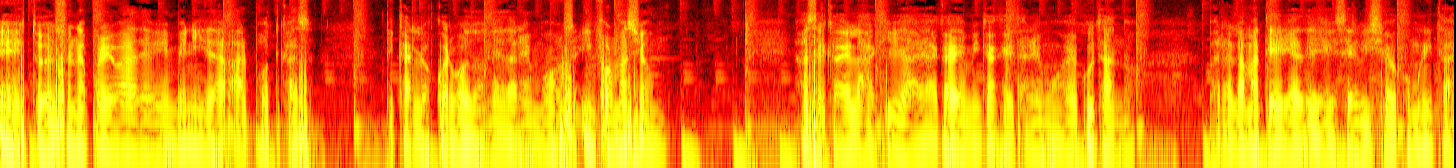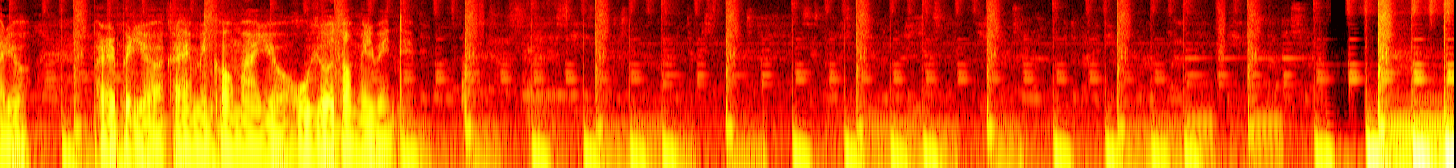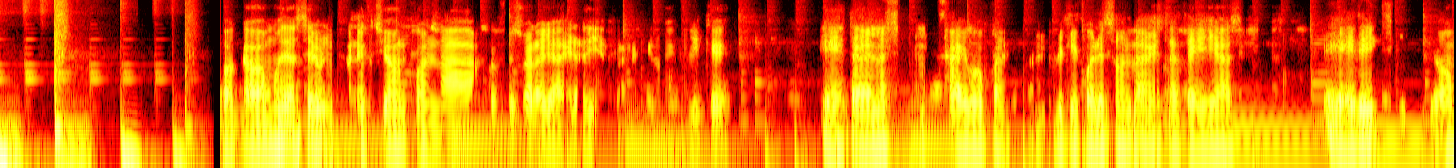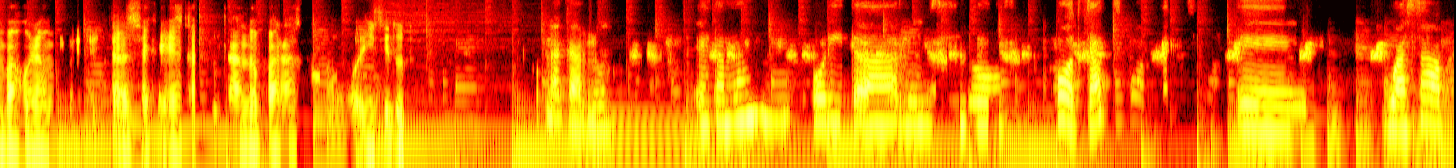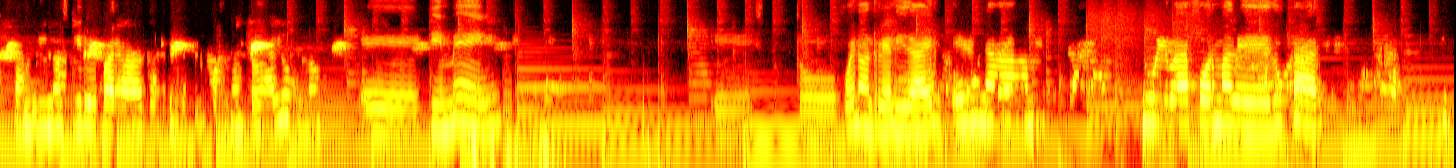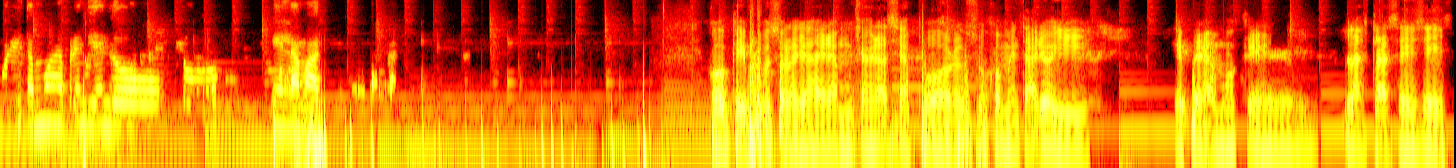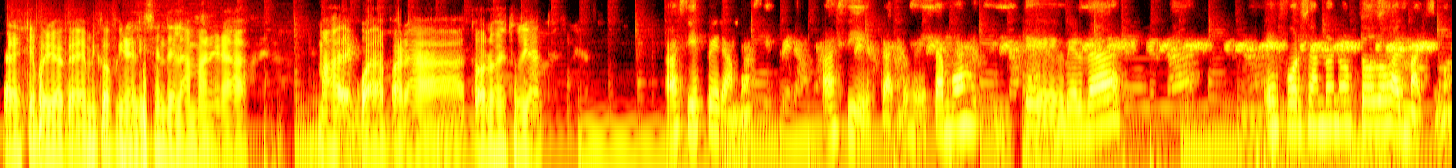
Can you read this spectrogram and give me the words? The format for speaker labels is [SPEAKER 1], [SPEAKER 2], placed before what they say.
[SPEAKER 1] Esto es una prueba de bienvenida al podcast de Carlos Cuervo donde daremos información acerca de las actividades académicas que estaremos ejecutando para la materia de servicio comunitario para el periodo académico mayo-julio 2020. Acabamos de hacer una conexión con la profesora Yaira Díaz para que nos explique esta es la Caigo para que nos explique cuáles son las estrategias eh, de inscripción bajo la instancia que está aplicando para su instituto.
[SPEAKER 2] Hola Carlos, estamos ahorita realizando podcast. Eh, WhatsApp también nos sirve para comunicar con nuestros alumnos, eh, Gmail. Esto, bueno, en realidad es, una nueva forma de educar y pues estamos aprendiendo todo en la marca.
[SPEAKER 1] Ok, profesora Yajaira, muchas gracias por sus comentarios y esperamos que las clases eh, para este periodo académico finalicen de la manera más adecuada para todos los estudiantes.
[SPEAKER 2] Así esperamos. Así es, Carlos. Estamos de verdad esforzándonos todos al máximo.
